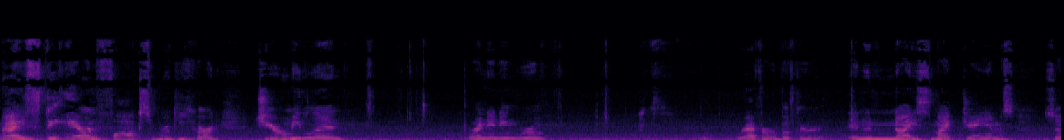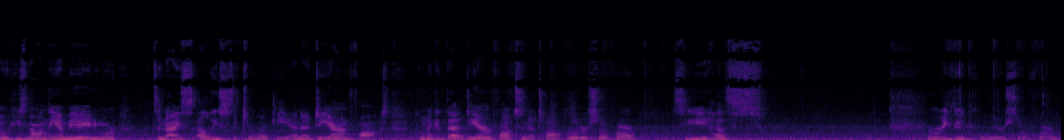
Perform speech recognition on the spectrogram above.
Nice, De'Aaron Fox rookie card. Jeremy Lin, Brandon Ingram, Trevor Booker, and a nice Mike James. So he's not in the NBA anymore. It's a nice, at least it's a rookie, and a De'Aaron Fox. So gonna get that De'Aaron Fox in a top loader so far. He has pretty good career so far. I'm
